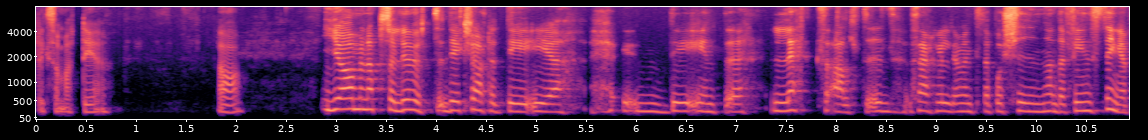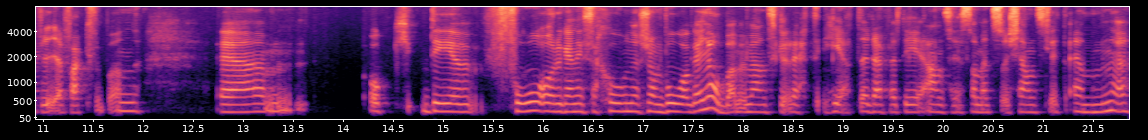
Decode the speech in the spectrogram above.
Liksom att det, ja. ja men absolut, det är klart att det är, det är inte lätt alltid. Särskilt om man tittar på Kina, där finns det inga fria fackförbund. Ehm, och det är få organisationer som vågar jobba med mänskliga rättigheter därför att det anses som ett så känsligt ämne.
